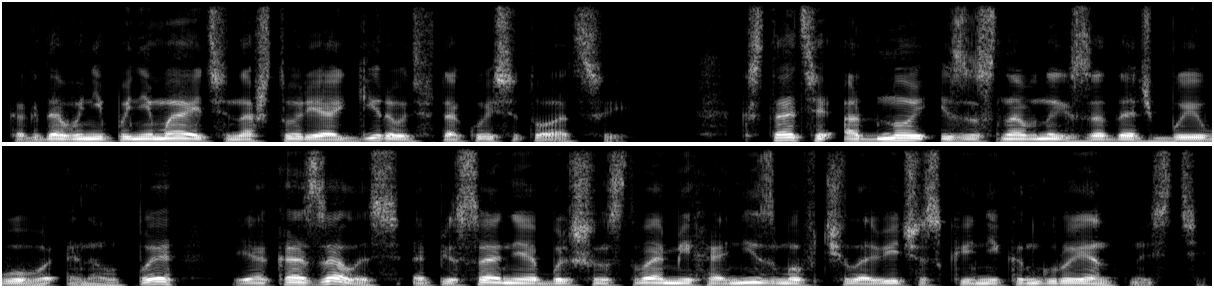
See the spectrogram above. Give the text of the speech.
когда вы не понимаете, на что реагировать в такой ситуации. Кстати, одной из основных задач боевого НЛП и оказалось описание большинства механизмов человеческой неконгруентности.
